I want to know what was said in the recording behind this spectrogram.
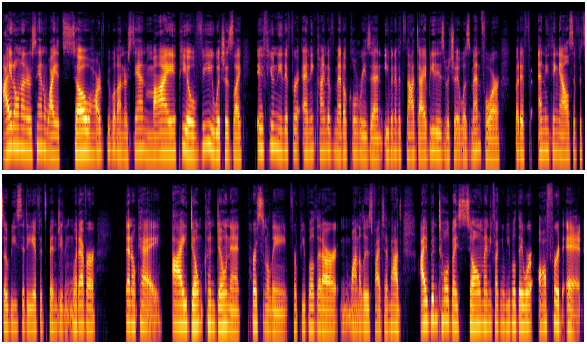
i don't understand why it's so hard for people to understand my pov which is like if you need it for any kind of medical reason even if it's not diabetes which it was meant for but if anything else if it's obesity if it's binge eating whatever then okay. I don't condone it personally for people that are want to lose five, 10 pounds. I've been told by so many fucking people they were offered it.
